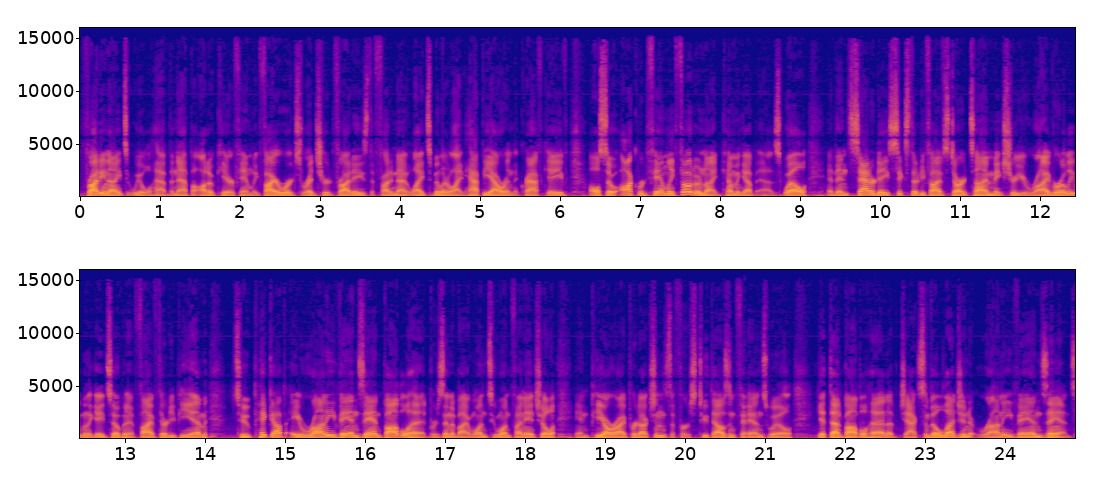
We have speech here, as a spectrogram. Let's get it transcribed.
Friday night, we will have the Napa Auto Care Family Fireworks, Red Shirt Fridays, the Friday Night Lights Miller Lite Happy Hour in the Craft Cave. Also, Awkward Family Photo Night coming up as well. And then Saturday, 6:35 start time. Make sure you arrive early when the gates open at 5:30 p.m. to pick up a Ronnie Van Zant bobblehead presented by 121 Financial and PRI Productions. The first 2,000 fans will get that bobblehead of Jacksonville legend Ronnie Van Zant.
